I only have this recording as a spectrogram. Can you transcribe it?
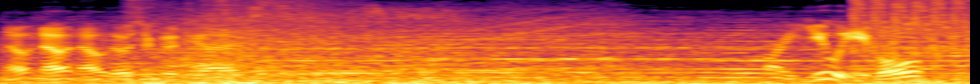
No, no, no, those are good guys. Are you evil?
